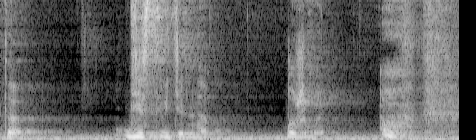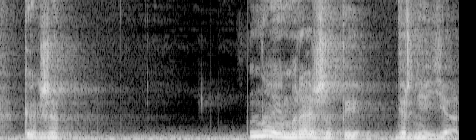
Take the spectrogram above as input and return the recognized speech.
Это действительно... Боже мой. Ух, как же... Ну и мразь же ты, вернее я.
